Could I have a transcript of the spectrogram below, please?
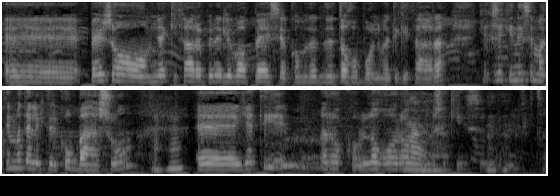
Ε, παίζω μια κιθάρα που είναι λίγο απαίσια ακόμα, δεν, δεν το έχω πολύ με την κιθάρα. Και έχω ξεκινήσει μαθήματα ηλεκτρικού μπάσου, ε, γιατί ροκ, λόγω ροκ Ναι, ναι. μουσικής. ε, αυτό.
